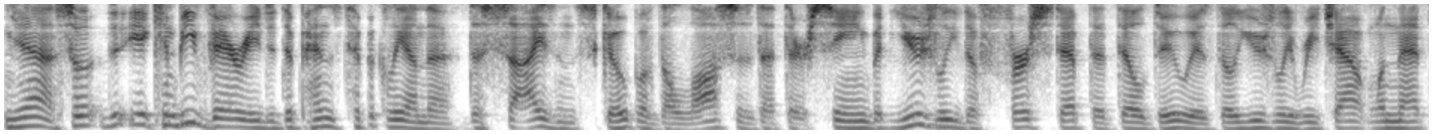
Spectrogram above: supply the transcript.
Yeah, so it can be varied. It depends typically on the the size and scope of the losses that they're seeing, but usually the first step that they'll do is they'll usually reach out when that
